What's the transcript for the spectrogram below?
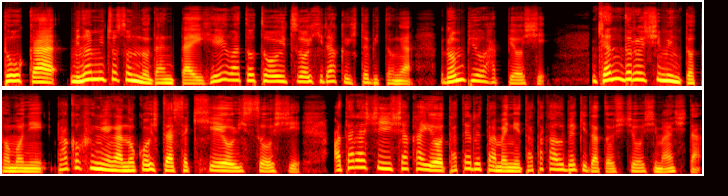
10日、南朝村の団体平和と統一を開く人々が論評を発表し、キャンドル市民と共にパクフゲが残した石碑を一掃し、新しい社会を建てるために戦うべきだと主張しました。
